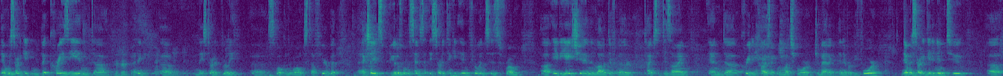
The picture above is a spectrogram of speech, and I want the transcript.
then we started getting a bit crazy and uh, I think um, they started really uh, smoking the wrong stuff here, but actually it's beautiful in the sense that they started taking influences from uh, aviation and a lot of different other types of design and uh, creating cars that were much more dramatic than ever before. Then we started getting into uh,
